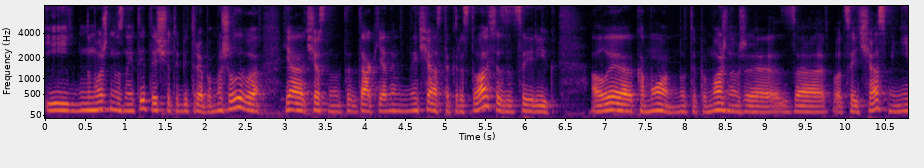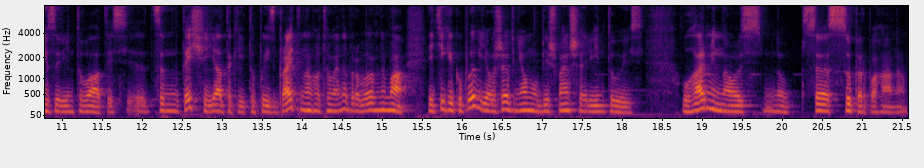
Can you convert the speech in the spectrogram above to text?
І не можна знайти те, що тобі треба. Можливо, я чесно, так, я не, не часто користувався за цей рік, але камон, ну типу, можна вже за цей час мені зорієнтуватись. Це не те, що я такий тупий з Брайтоном, от у мене проблем нема. Я тільки купив, я вже в ньому більш-менш орієнтуюсь. У Гарміна ось ну, все супер погано.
